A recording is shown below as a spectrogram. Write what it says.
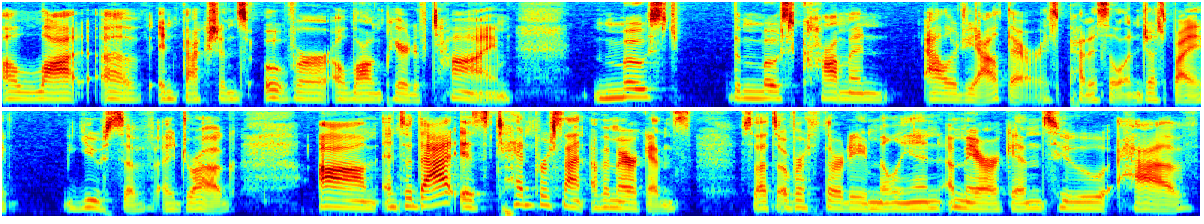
a lot of infections over a long period of time. Most the most common allergy out there is penicillin just by use of a drug. Um, and so that is 10% of Americans. So that's over 30 million Americans who have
